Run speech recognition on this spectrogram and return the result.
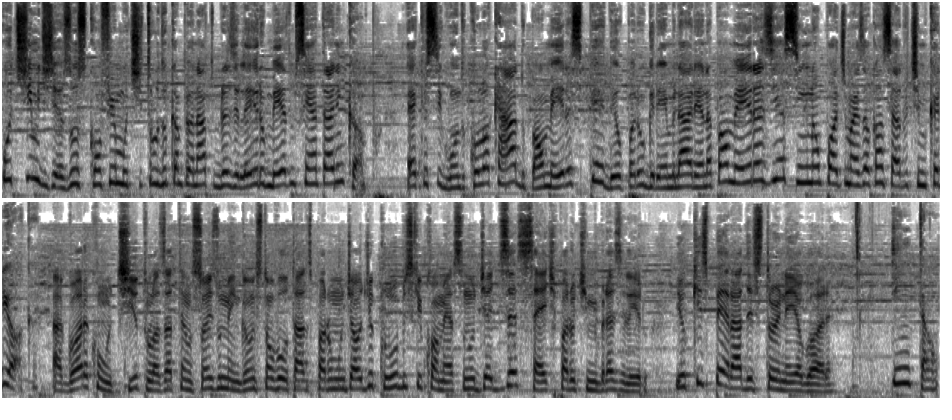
o time de Jesus confirma o título do Campeonato Brasileiro mesmo sem entrar em campo. É que o segundo colocado, Palmeiras, perdeu para o Grêmio na Arena Palmeiras e assim não pode mais alcançar o time carioca. Agora com o título, as atenções do Mengão estão voltadas para o Mundial de Clubes que começa no dia 17 para o time brasileiro. E o que esperar desse torneio agora? Então,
